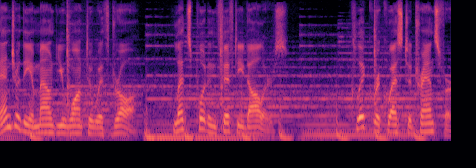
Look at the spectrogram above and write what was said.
Enter the amount you want to withdraw. Let's put in $50. Click Request to Transfer.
